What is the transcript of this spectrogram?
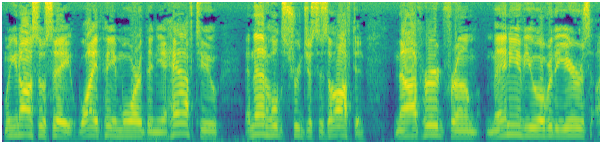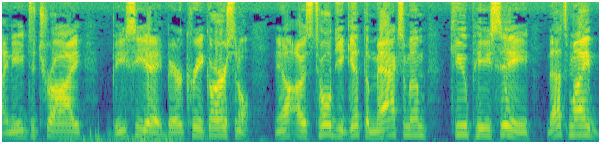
We can also say, why pay more than you have to? And that holds true just as often. Now, I've heard from many of you over the years, I need to try BCA, Bear Creek Arsenal. You know, I was told you get the maximum QPC. That's my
